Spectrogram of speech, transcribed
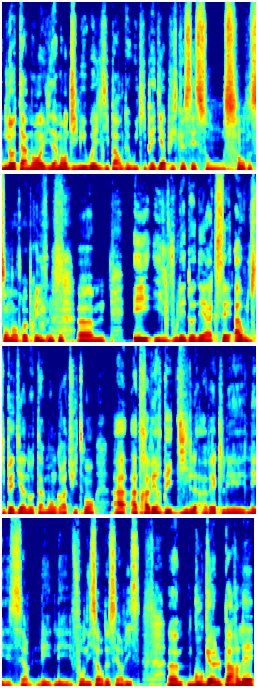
notamment évidemment Jimmy Wales y parle de Wikipédia puisque c'est son, son, son entreprise euh, et il voulait donner accès à Wikipédia notamment gratuitement à, à travers des deals avec les, les, les, les fournisseurs de services. Euh, Google parlait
